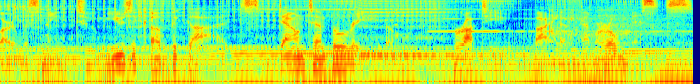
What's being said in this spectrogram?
are listening to Music of the Gods, Downtempo Radio, brought to you by Ephemeral Mists.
